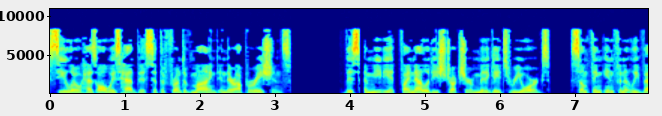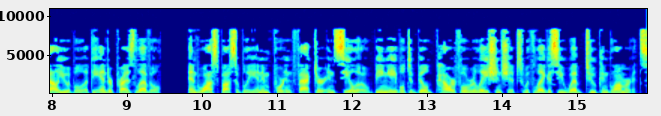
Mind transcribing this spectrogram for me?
Celo has always had this at the front of mind in their operations. This immediate finality structure mitigates reorgs, something infinitely valuable at the enterprise level, and was possibly an important factor in Celo being able to build powerful relationships with legacy Web 2 conglomerates.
